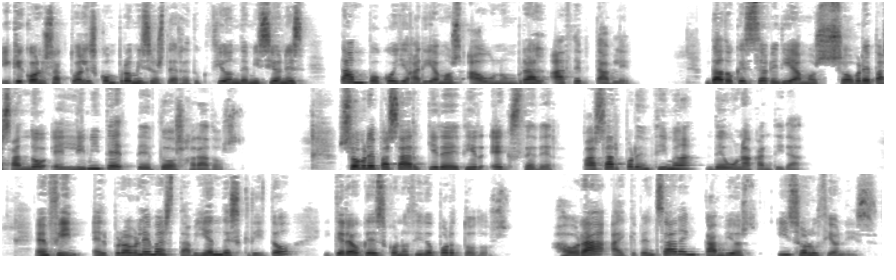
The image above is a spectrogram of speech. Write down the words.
y que con los actuales compromisos de reducción de emisiones tampoco llegaríamos a un umbral aceptable, dado que seguiríamos sobrepasando el límite de 2 grados. Sobrepasar quiere decir exceder, pasar por encima de una cantidad. En fin, el problema está bien descrito y creo que es conocido por todos. Ahora hay que pensar en cambios y soluciones.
